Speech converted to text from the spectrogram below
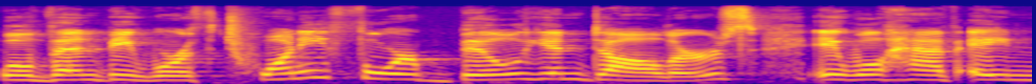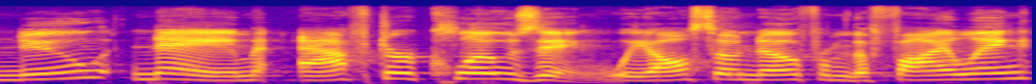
will then be worth 24 billion dollars. It will have a new name after closing. We also know from the filing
